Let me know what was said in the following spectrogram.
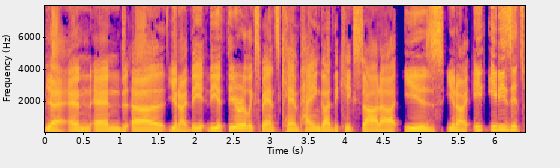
Yeah. And, mm-hmm. and, uh, you know, the, the Aetherial Expanse campaign guide, the Kickstarter is, you know, it, it is its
